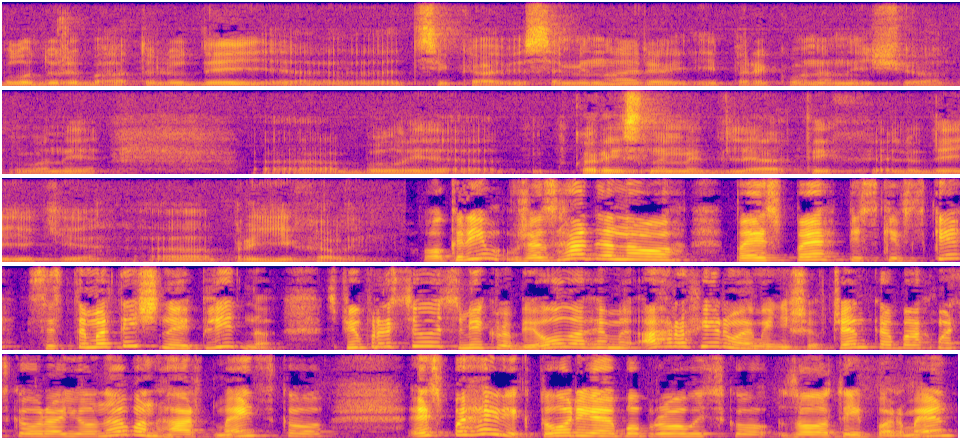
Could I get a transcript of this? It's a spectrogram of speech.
Було дуже багато людей, е, цікаві семінари, і переконаний, що вони були корисними для тих людей, які е, приїхали. Окрім вже згаданого ПСП Пісківське, систематично і плідно співпрацюють з мікробіологами, агрофірмами імені Шевченка Бахмацького району, Авангард Менського, СПГ Вікторія Бобровицького, Золотий Пармен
